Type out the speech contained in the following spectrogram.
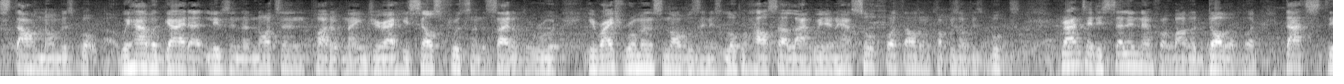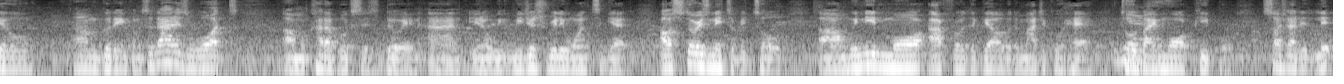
style numbers. But we have a guy that lives in the northern part of Nigeria. He sells fruits on the side of the road. He writes romance novels in his local Hausa language and has sold 4,000 copies of his books. Granted, he's selling them for about a dollar, but that's still um, good income. So that is what um, Okada Books is doing, and you know we, we just really want to get our stories need to be told. Um, we need more Afro, the girl with the magical hair, told by more people, such that it, li-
